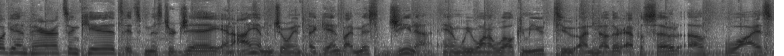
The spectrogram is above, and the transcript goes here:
again, parents and kids. It's Mr. J, and I am joined again by Miss Gina, and we want to welcome you to another episode of Wise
